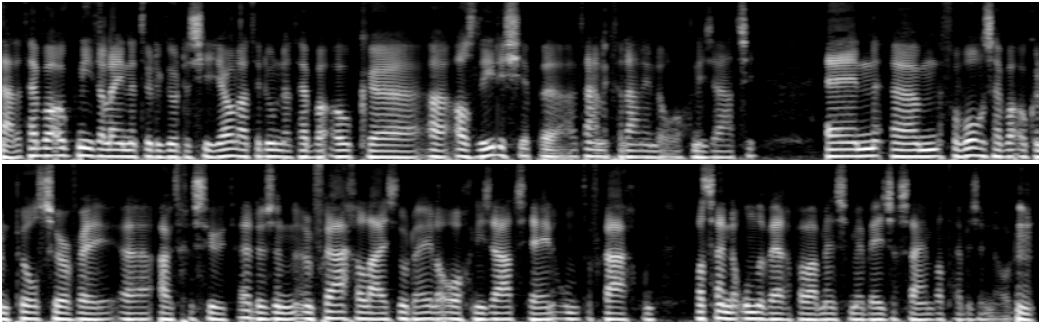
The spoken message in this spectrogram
Nou, dat hebben we ook niet alleen natuurlijk door de CEO laten doen. Dat hebben we ook uh, als leadership uh, uiteindelijk gedaan in de organisatie. En um, vervolgens hebben we ook een pulse survey uh, uitgestuurd. Hè? Dus een, een, vragenlijst door de hele organisatie heen om te vragen van wat zijn de onderwerpen waar mensen mee bezig zijn, wat hebben ze nodig. Hm.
